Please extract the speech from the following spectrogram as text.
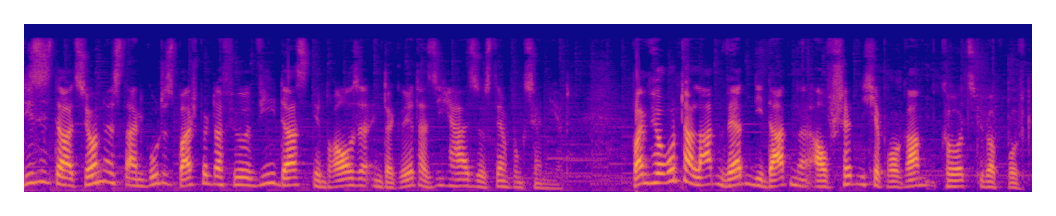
Diese Situation ist ein gutes Beispiel dafür, wie das im Browser integrierte Sicherheitssystem funktioniert. Beim Herunterladen werden die Daten auf schädliche Programmcodes überprüft.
